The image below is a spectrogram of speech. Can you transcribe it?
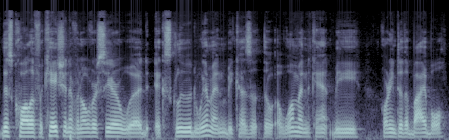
this qualification of an overseer would exclude women because a woman can't be, according to the Bible,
